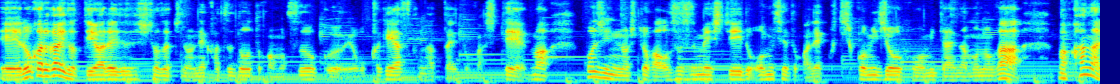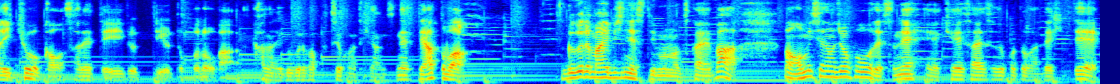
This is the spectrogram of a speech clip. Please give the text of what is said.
えー、ローカルガイドって言われる人たちのね、活動とかもすごく追っかけやすくなったりとかして、まあ、個人の人がおすすめしているお店とかね、口コミ情報みたいなものが、まあ、かなり強化をされているっていうところが、かなり Google マップ強くなってきたんですね。で、あとは、Google マイビジネスというものを使えば、まあ、お店の情報をですね、えー、掲載することができて、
